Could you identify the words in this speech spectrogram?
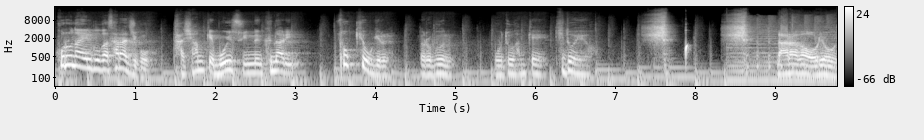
코로나19가 사라지고 다시 함께 모일 수 있는 그날이 속히 오기를 여러분 모두 함께 기도해요. 나라가 어려운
